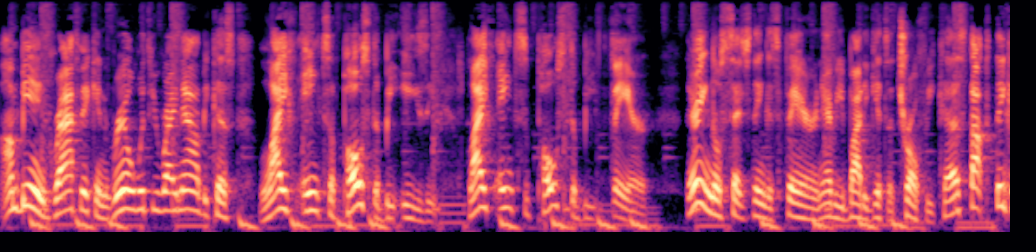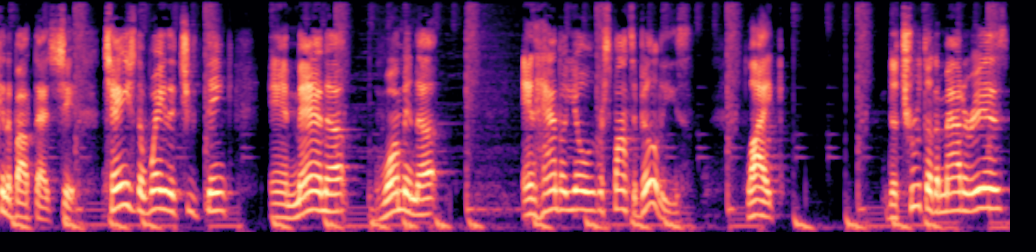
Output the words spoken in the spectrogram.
I'm being graphic and real with you right now because life ain't supposed to be easy. Life ain't supposed to be fair. There ain't no such thing as fair and everybody gets a trophy, cuz. Stop thinking about that shit. Change the way that you think and man up, woman up, and handle your responsibilities. Like, the truth of the matter is,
